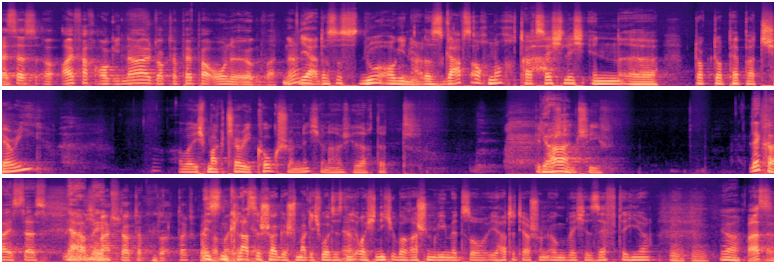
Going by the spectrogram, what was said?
Das ist das äh, einfach Original Dr. Pepper ohne irgendwas, ne? ja, das ist nur original. Das gab es auch noch tatsächlich in äh, Dr. Pepper Cherry. Aber ich mag Cherry Coke schon nicht. Und da habe ich gesagt, das geht Ja. bestimmt schief. Lecker ist das. Ja, Ich mag Dr. Dr. Pepper. Ist ein klassischer Geschmack. Ich wollte jetzt nicht, euch nicht überraschen, wie mit so, ihr hattet ja schon irgendwelche Säfte hier. Ja. gerne. Was?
